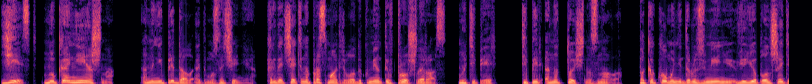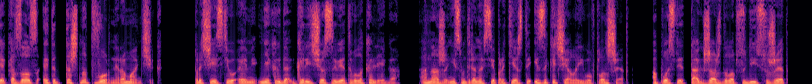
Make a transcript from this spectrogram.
Есть! Ну, конечно! Она не придала этому значения, когда тщательно просматривала документы в прошлый раз. Но теперь, теперь она точно знала, по какому недоразумению в ее планшете оказался этот тошнотворный романчик. Прочесть его Эми некогда горячо советовала коллега. Она же, несмотря на все протесты, и закачала его в планшет. А после так жаждала обсудить сюжет,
